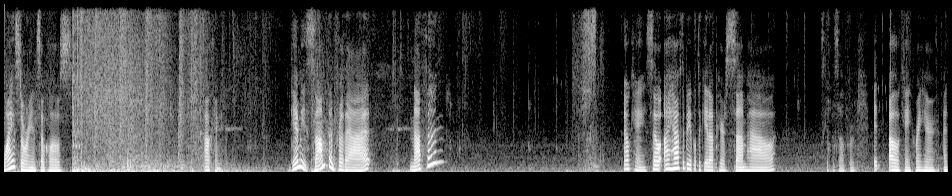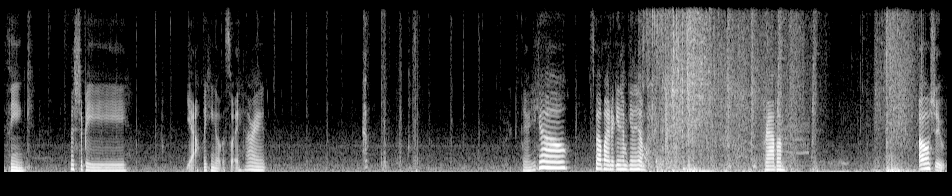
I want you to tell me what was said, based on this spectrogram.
Why is Dorian so close? Okay. Give me something for that. Nothing? Okay, so I have to be able to get up here somehow. Let's get this elfroot. It oh okay, right here, I think. This should be Yeah, we can go this way. Alright. There you go. Spellbinder, get him, get him. Grab him. Oh, shoot.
